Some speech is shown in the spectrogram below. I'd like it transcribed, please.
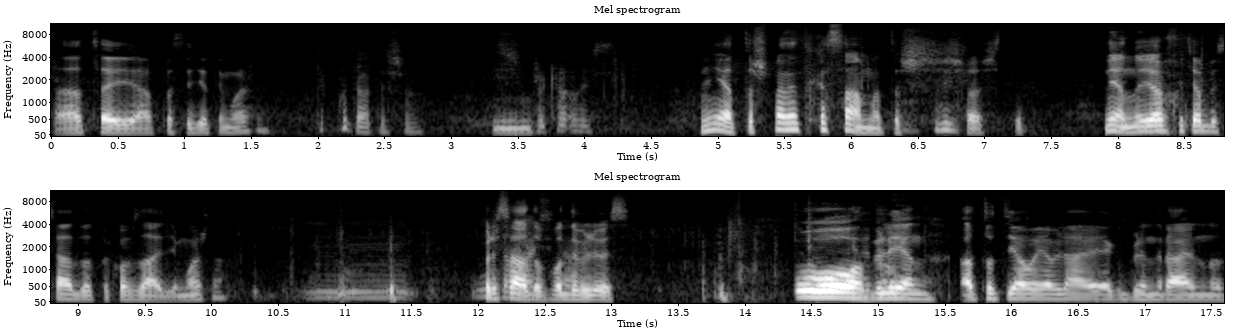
А цей а посидіти можна? Так куди ти що? Прикалуєшся? Ні, то ж в мене така сама, то ж що ж тут. Ні, ну я хоча б сяду тако взаді, можна? Ну, Присяду, давай подивлюсь. О, блін. А тут я уявляю, як, блін, реально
